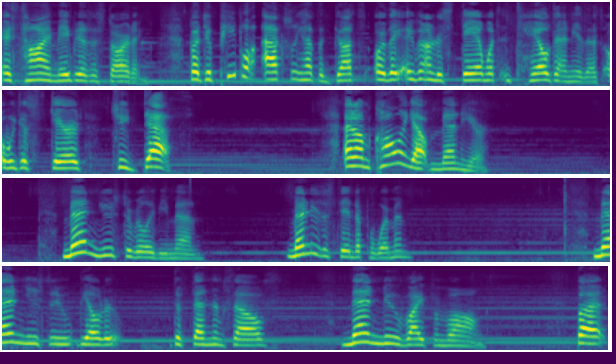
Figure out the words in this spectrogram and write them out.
it's time. Maybe this is starting. But do people actually have the guts, or they even understand what's entailed to any of this? Or are we just scared to death? And I'm calling out men here. Men used to really be men. Men used to stand up for women. Men used to be able to defend themselves. Men knew right from wrong. But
